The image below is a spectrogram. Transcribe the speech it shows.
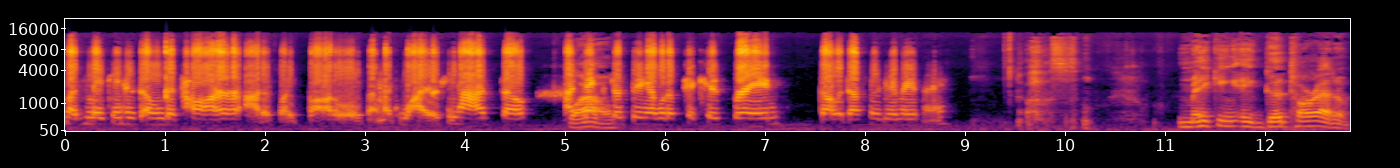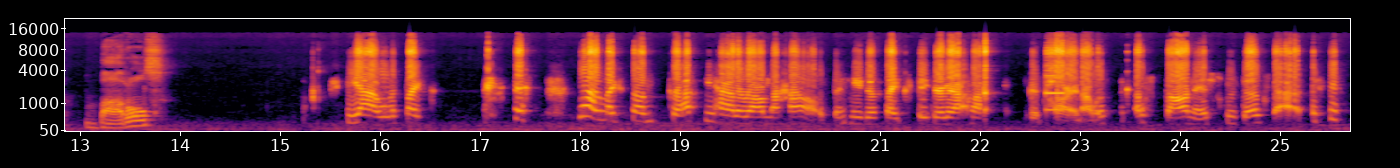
like making his own guitar out of like bottles and like wires he had. So I Wow. think just being able to pick his brain, that would definitely be amazing. Awesome. Making a guitar out of bottles. Yeah, with like, yeah, like some scraps he had around the house, and he just like figured out how to play guitar, and I was like, astonished. Who does that?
